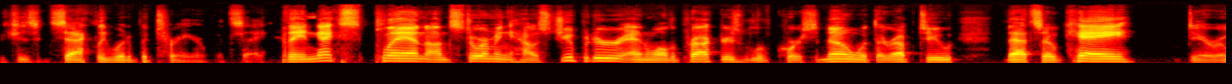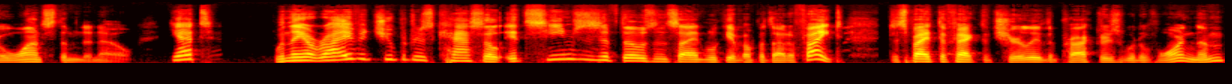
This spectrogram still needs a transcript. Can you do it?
which is exactly what a betrayer would say. They next plan on storming House Jupiter, and while the Proctors will, of course, know what they're up to, that's okay. Darrow wants them to know. Yet, when they arrive at Jupiter's castle, it seems as if those inside will give up without a fight, despite the fact that surely the Proctors would have warned them.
